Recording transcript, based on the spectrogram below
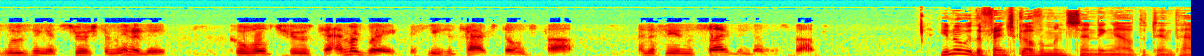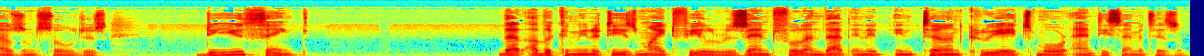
losing its Jewish community, who will choose to emigrate if these attacks don't stop and if the incitement doesn't stop. You know, with the French government sending out the 10,000 soldiers, do you think that other communities might feel resentful and that in, it, in turn creates more anti Semitism?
